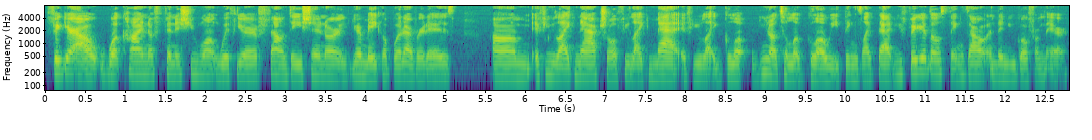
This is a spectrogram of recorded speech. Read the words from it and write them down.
figure out what kind of finish you want with your foundation or your makeup, whatever it is. Um, if you like natural, if you like matte, if you like glow, you know, to look glowy, things like that. You figure those things out and then you go from there.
